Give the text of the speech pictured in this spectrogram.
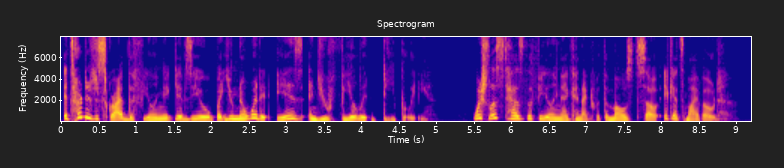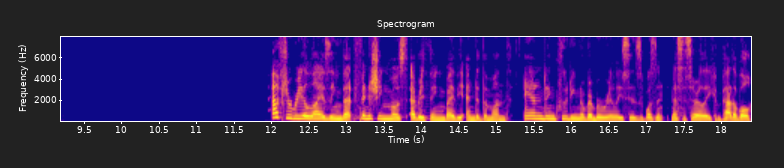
It's hard to describe the feeling it gives you, but you know what it is and you feel it deeply. Wishlist has the feeling I connect with the most, so it gets my vote. After realizing that finishing most everything by the end of the month, and including November releases, wasn't necessarily compatible,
